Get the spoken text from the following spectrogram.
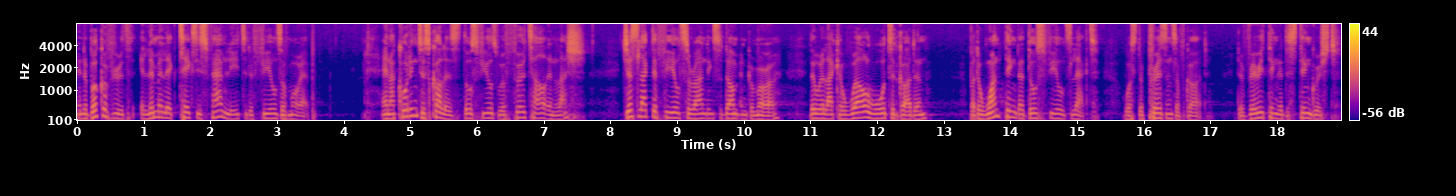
In the book of Ruth, Elimelech takes his family to the fields of Moab. And according to scholars, those fields were fertile and lush. Just like the fields surrounding Sodom and Gomorrah, they were like a well watered garden. But the one thing that those fields lacked was the presence of God, the very thing that distinguished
